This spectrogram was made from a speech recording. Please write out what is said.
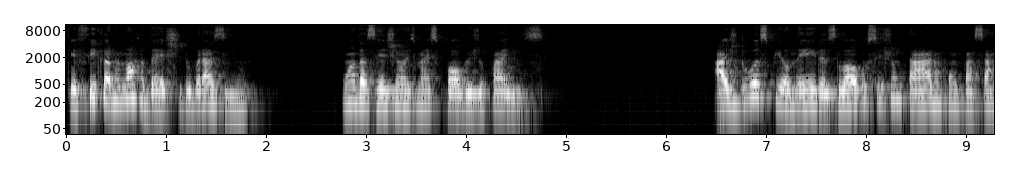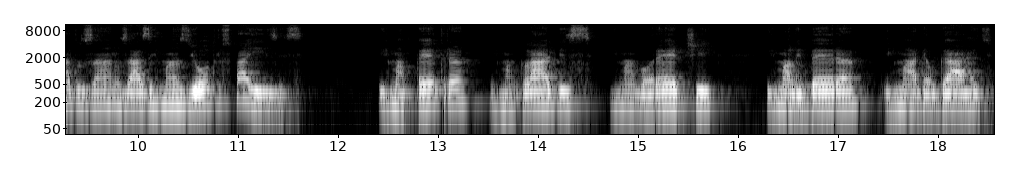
que fica no nordeste do Brasil, uma das regiões mais pobres do país. As duas pioneiras logo se juntaram com o passar dos anos às irmãs de outros países. Irmã Petra, Irmã Gladys, Irmã Gorete, Irmã Libera, Irmã Adelgarde,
